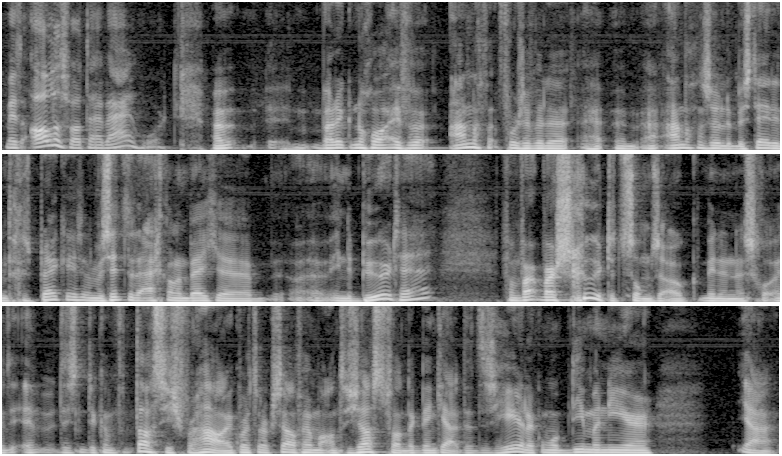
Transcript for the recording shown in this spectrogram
Met alles wat daarbij hoort. Maar eh, waar ik nog wel even aandacht voor zou willen, eh, eh, aandacht aan zullen besteden in het gesprek is, en we zitten er eigenlijk al een beetje in de buurt, hè? Van waar, waar schuurt het soms ook binnen een school? Het, het is natuurlijk een fantastisch verhaal. Ik word er ook zelf helemaal enthousiast van. Dat ik denk, ja, dat is heerlijk om op die manier ja,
